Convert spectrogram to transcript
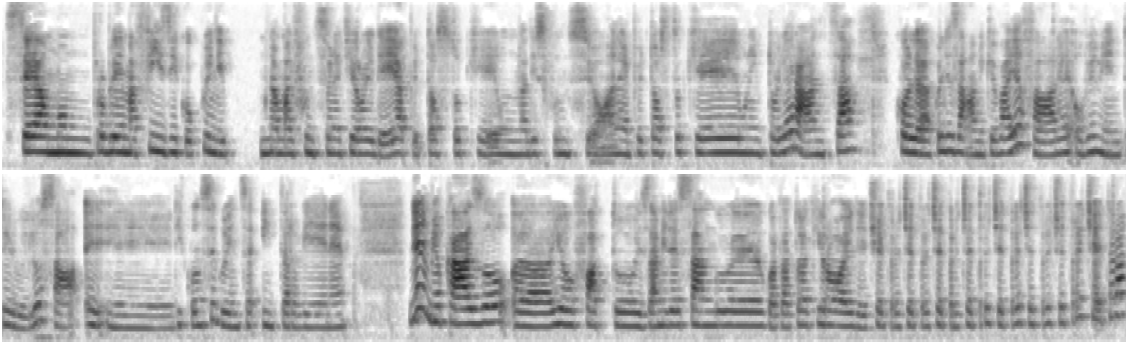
Se è un, un problema fisico, quindi una malfunzione tiroidea piuttosto che una disfunzione, piuttosto che un'intolleranza, con, gli esami che vai a fare ovviamente lui lo sa e, e di conseguenza interviene. Nel mio caso eh, io ho fatto esami del sangue, ho guardato la tiroide, eccetera, eccetera, eccetera, eccetera, eccetera, eccetera, eccetera, eccetera,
